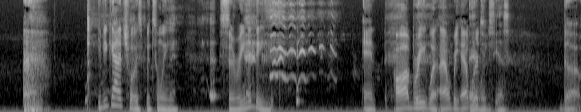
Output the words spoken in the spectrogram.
if you got a choice between Serena D and Aubrey, what Aubrey Edwards, Edwards, yes. The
